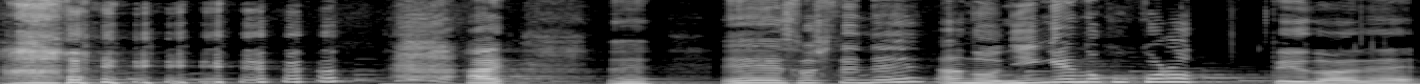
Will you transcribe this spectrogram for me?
はい、え えーそしてねあの人間の心っていうのはね、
